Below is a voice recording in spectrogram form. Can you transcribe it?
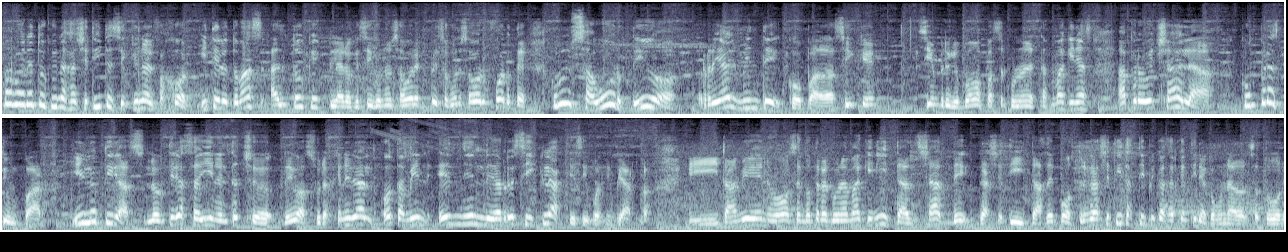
más barato que unas galletitas y que un alfajor, y te lo tomás al toque, claro que sí, con un sabor espeso, con un sabor fuerte, con un sabor, te digo, realmente copada, así que siempre que podamos pasar por una de estas máquinas, aprovechala compraste un par y lo tirás, lo tirás ahí en el tacho de basura general o también en el de reciclaje si puedes limpiarlo. Y también nos vamos a encontrar con una maquinita ya de galletitas, de postres, galletitas típicas de Argentina como una Don Satur,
